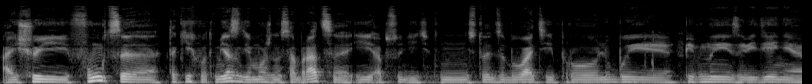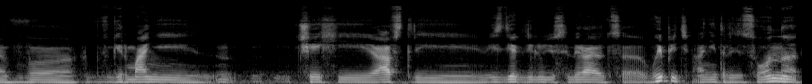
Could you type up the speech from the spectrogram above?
а еще и функция таких вот мест, где можно собраться и обсудить. Не стоит забывать и про любые пивные заведения в, в Германии, Чехии, Австрии, везде, где люди собираются выпить, они традиционно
